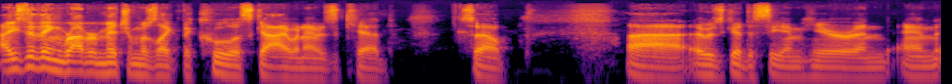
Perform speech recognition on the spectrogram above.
I used to think Robert Mitchum was like the coolest guy when I was a kid, so uh, it was good to see him here, and and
